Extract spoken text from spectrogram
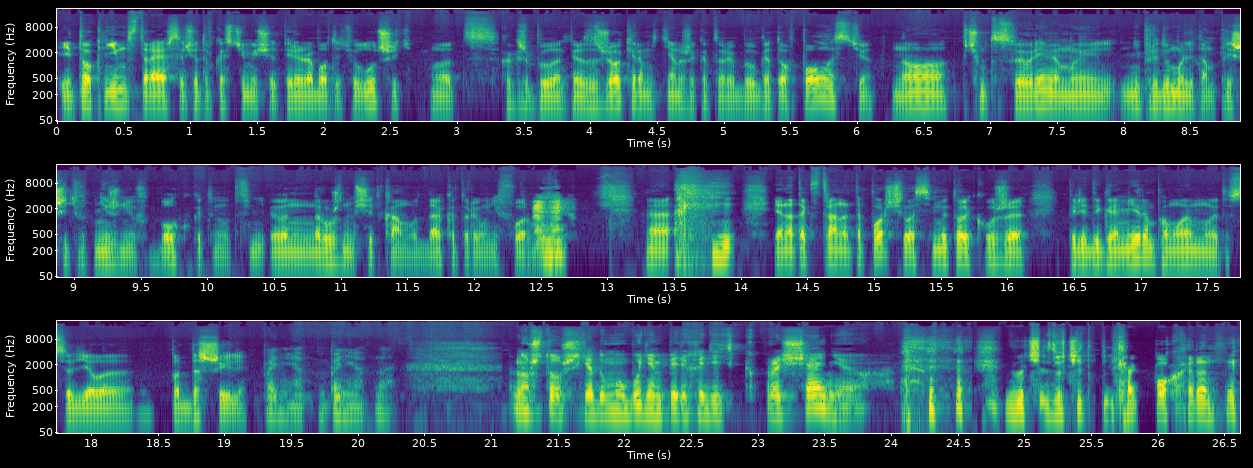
И то к ним стараешься что-то в костюме еще переработать, улучшить. Вот как же было, например, с Джокером, тем же, который был готов полностью, но почему-то в свое время мы не придумали там пришить вот нижнюю футболку к этим вот э, наружным щиткам, вот, да, которые униформы. Uh-huh. И она так странно топорщилась, и мы только уже перед Игромиром, по-моему, это все дело поддошили. Понятно, понятно. Ну что ж, я думаю, будем переходить к прощанию. Звучит, звучит как похороны.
